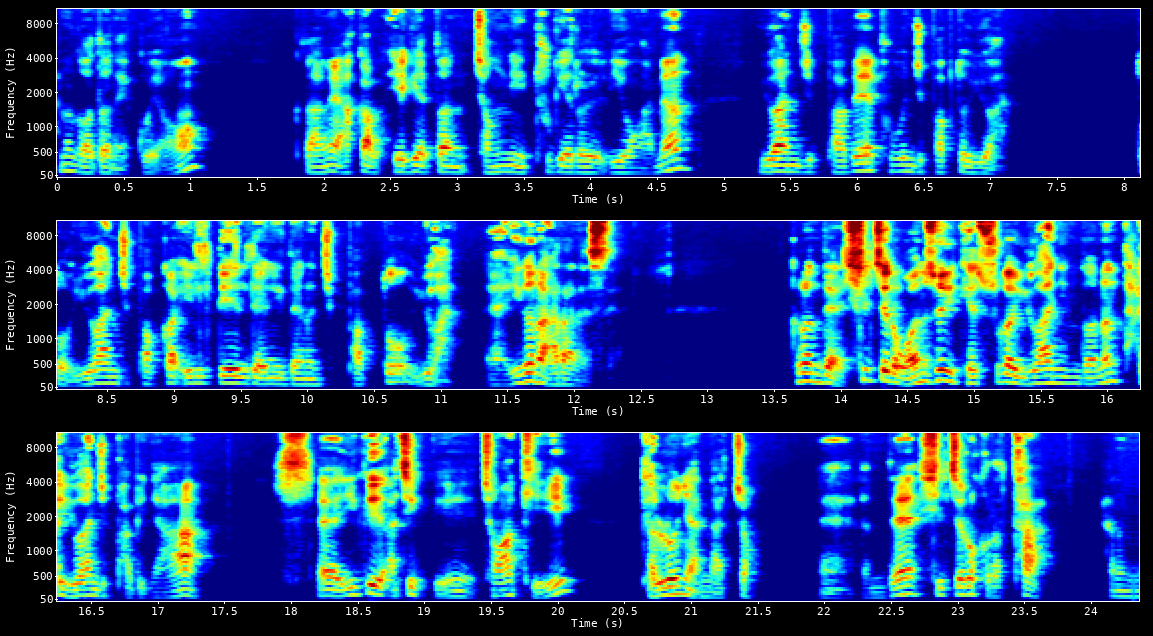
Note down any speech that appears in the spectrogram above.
하는 거 얻어냈고요. 그 다음에 아까 얘기했던 정리 두 개를 이용하면 유한집합의 부분집합도 유한, 또 유한집합과 1대1 대응이 되는 집합도 유한. 예, 이거는 알아냈어요. 그런데 실제로 원소의 개수가 유한인 거는 다 유한집합이냐? 예, 이게 아직 예, 정확히 결론이 안 났죠. 예, 근데 실제로 그렇다 하는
